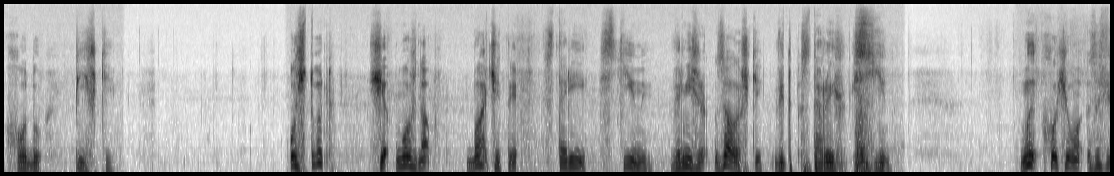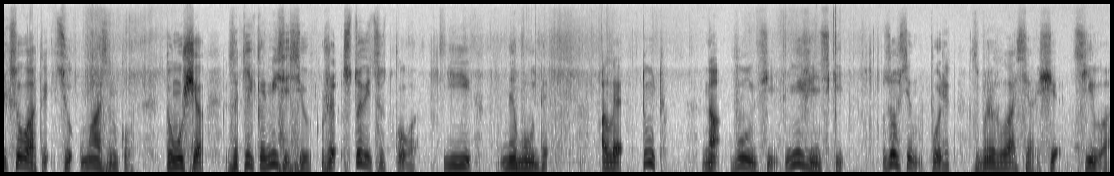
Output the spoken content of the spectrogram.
ходу пішки. Ось тут ще можна бачити старі стіни, верніше залишки від старих стін. Ми хочемо зафіксувати цю мазанку, тому що за кілька місяців вже 100% її не буде. Але тут, на вулиці Ніжинській, зовсім поряд збереглася ще ціла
